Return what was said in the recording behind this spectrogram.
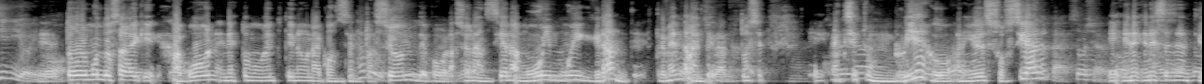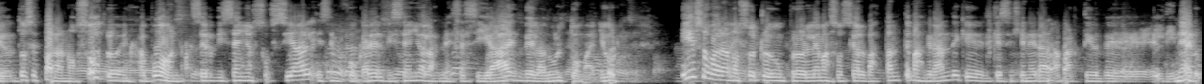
Eh, todo el mundo sabe que Japón en estos momentos tiene una concentración de población anciana muy, muy grande, tremendamente grande. Entonces, eh, existe un riesgo a nivel social eh, en, en ese sentido. Entonces, para nosotros en Japón, hacer diseño social es enfocar el diseño a las necesidades del adulto mayor. Eso para nosotros es un problema social bastante más grande que el que se genera a partir del dinero.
